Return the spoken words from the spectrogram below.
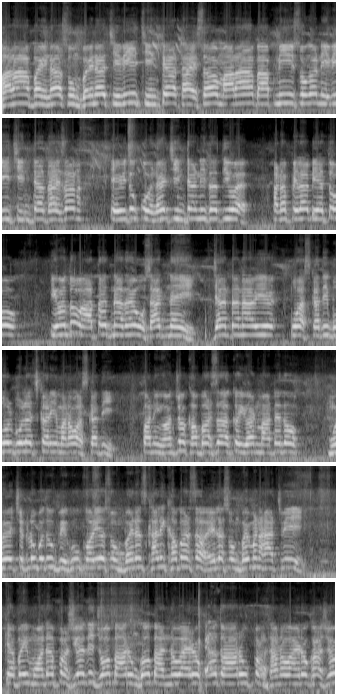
મારા ભાઈના સુંભાઈને જેવી ચિંતા થાય છે. મારા બાપની સોગન એવી ચિંતા થાય છે ને, એવી તો કોઈને ચિંતા નહીં થતી હોય. અને પેલા બે તો એનો તો વાત જ ના થાય, ઓછા જ નહીં. જાણ તને આવી હસકાથી બોલ બોલ જ કરી, મને હસકાથી પણ યુવાન ચો ખબર છે? કે યુવાન માટે તો હું એ જેટલું બધું ભેગું કર્યું સોમભાઈને જ ખાલી ખબર છે. એટલે સોમભાઈ મને હાચવી કે ભાઈ મોદા પરસ્યો જો બાર ઊંઘો, બારનો વાયરો ખો તો હારું પંખાનો વાયરો ખાશો,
